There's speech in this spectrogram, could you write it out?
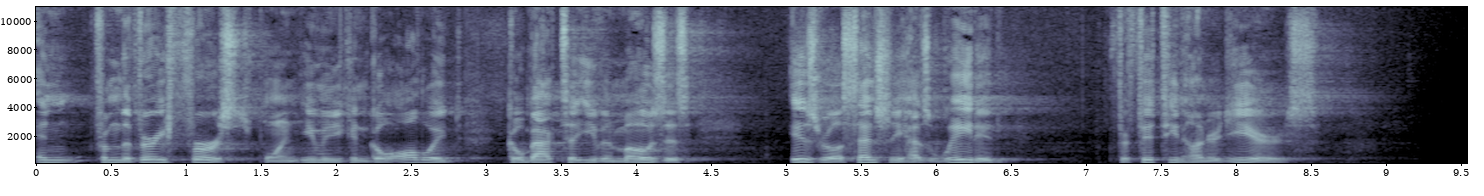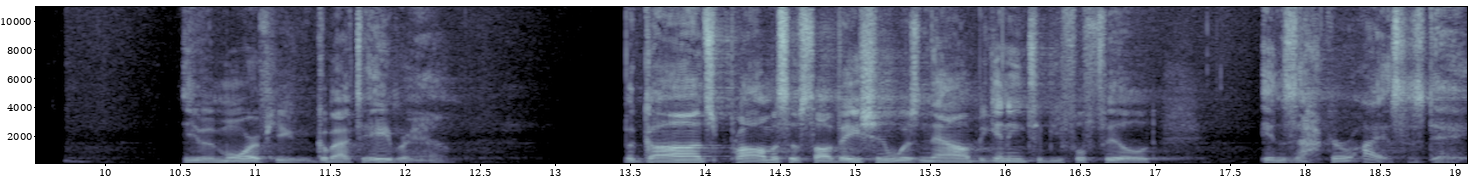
And from the very first point, even you can go all the way, go back to even Moses, Israel essentially has waited for 1,500 years. Even more if you go back to Abraham. But God's promise of salvation was now beginning to be fulfilled in Zacharias' day.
